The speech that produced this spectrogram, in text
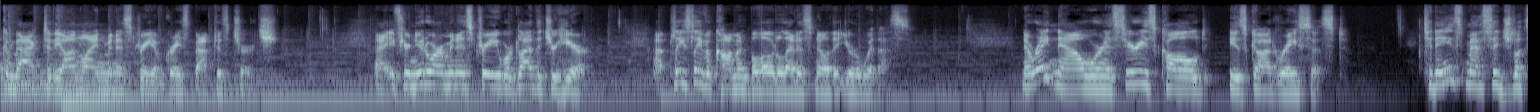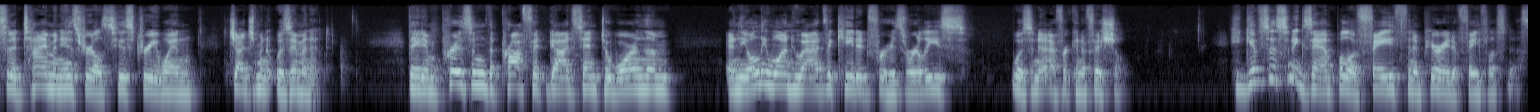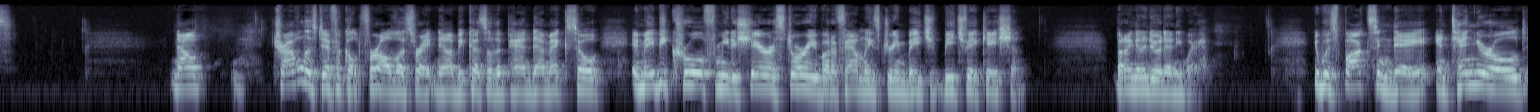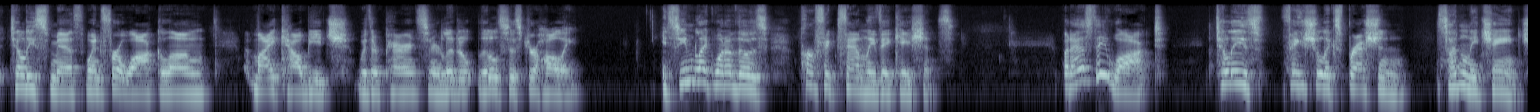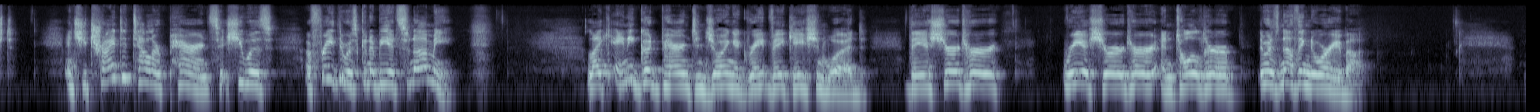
Welcome back to the online ministry of Grace Baptist Church. Uh, if you're new to our ministry, we're glad that you're here. Uh, please leave a comment below to let us know that you're with us. Now, right now, we're in a series called Is God Racist? Today's message looks at a time in Israel's history when judgment was imminent. They'd imprisoned the prophet God sent to warn them, and the only one who advocated for his release was an African official he gives us an example of faith in a period of faithlessness. Now, travel is difficult for all of us right now because of the pandemic, so it may be cruel for me to share a story about a family's dream beach, beach vacation, but I'm going to do it anyway. It was Boxing Day, and 10 year old Tilly Smith went for a walk along Mai Khao beach with her parents and her little, little sister Holly. It seemed like one of those perfect family vacations. But as they walked, Tilly's facial expression suddenly changed. And she tried to tell her parents that she was afraid there was going to be a tsunami. Like any good parent enjoying a great vacation would, they assured her, reassured her, and told her there was nothing to worry about.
